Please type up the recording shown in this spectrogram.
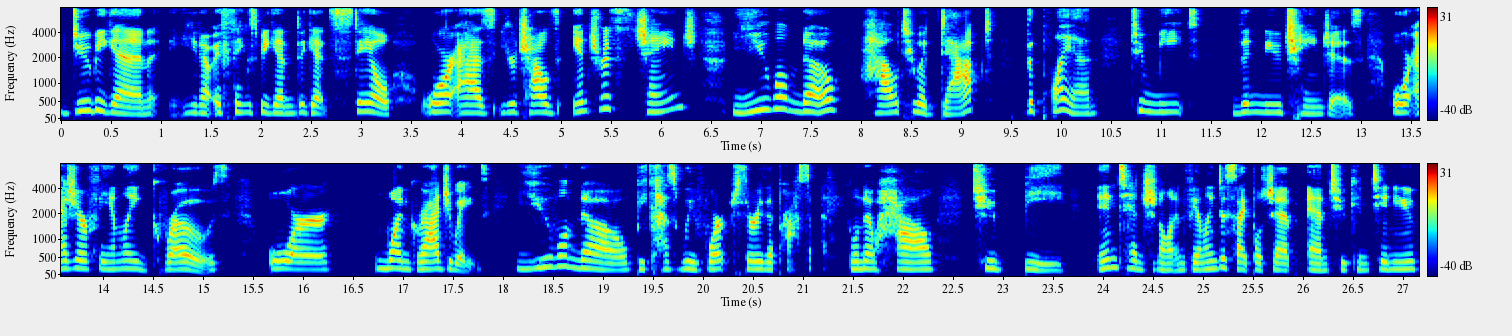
do begin, you know, if things begin to get stale or as your child's interests change, you will know how to adapt the plan to meet the new changes or as your family grows or one graduates, you will know because we've worked through the process. You will know how to be intentional in family discipleship and to continue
